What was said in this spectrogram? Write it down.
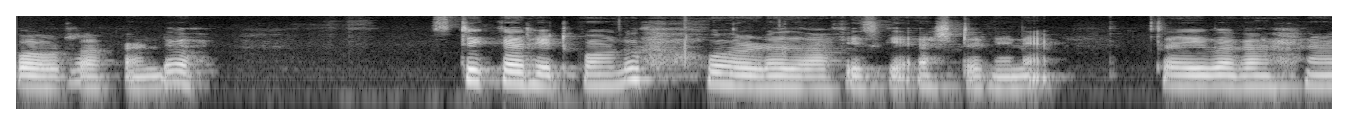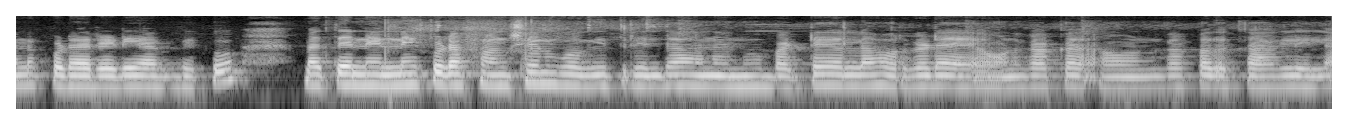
ಪೌಡ್ರ್ ಹಾಕ್ಕೊಂಡು ಸ್ಟಿಕ್ಕರ್ ಇಟ್ಕೊಂಡು ಹೊರಡೋದು ಆಫೀಸ್ಗೆ ಅಷ್ಟೇನೆ ಸೊ ಇವಾಗ ನಾನು ಕೂಡ ರೆಡಿ ಆಗಬೇಕು. ಮತ್ತು ನಿನ್ನೆ ಕೂಡ ಫಂಕ್ಷನ್ಗೆ ಹೋಗಿದ್ದರಿಂದ ನಾನು ಬಟ್ಟೆ ಎಲ್ಲ ಹೊರಗಡೆ ಒಣಗಾಕ, ಒಣಗಾಕೋದಕ್ಕಾಗಲಿಲ್ಲ.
